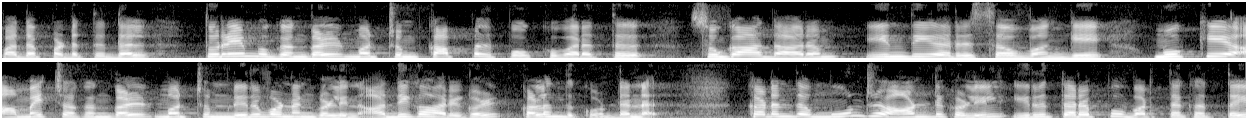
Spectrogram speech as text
பதப்படுத்துதல் துறைமுகங்கள் மற்றும் கப்பல் போக்குவரத்து சுகாதாரம் இந்திய ரிசர்வ் வங்கி முக்கிய அமைச்சகங்கள் மற்றும் நிறுவனங்களின் அதிகாரிகள் கலந்து கொண்டனர். கடந்த மூன்று ஆண்டுகளில் இருதரப்பு வர்த்தகத்தை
